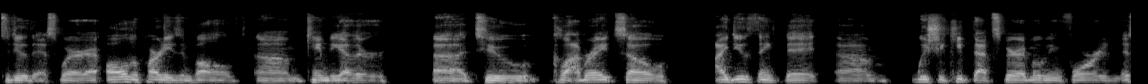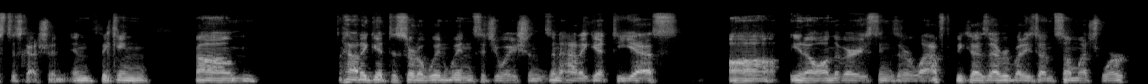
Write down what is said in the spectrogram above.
to do this, where all the parties involved um, came together uh, to collaborate. So I do think that um, we should keep that spirit moving forward in this discussion and thinking um, how to get to sort of win-win situations and how to get to yes, uh, you know, on the various things that are left because everybody's done so much work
